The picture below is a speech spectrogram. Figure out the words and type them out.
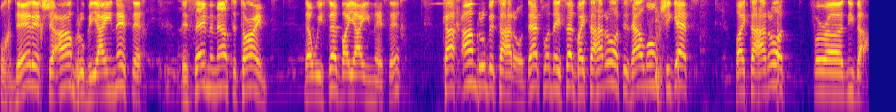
Uchderech she'amru b'yayin nesech, the same amount of time that we said by yayin nesech, kach amru b'taharot. That's what they said by taharot, is how long she gets by taharot for uh, nida.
